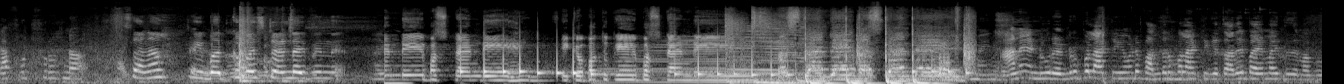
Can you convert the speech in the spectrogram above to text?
నా ఫుడ్ ఫ్రూట్ నా. సనా నీ బతుకు బస్ స్టాండ్ అయిపోయింది. స్టాండే బస్ స్టాండే ఇక బతుకే బస్ స్టాండే. అనే నువ్వు రెండు రూపాయలు యాక్టింగ్ అంటే వంద రూపాయలు యాక్టింగ్ అయితే అదే భయం అవుతుంది మాకు.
